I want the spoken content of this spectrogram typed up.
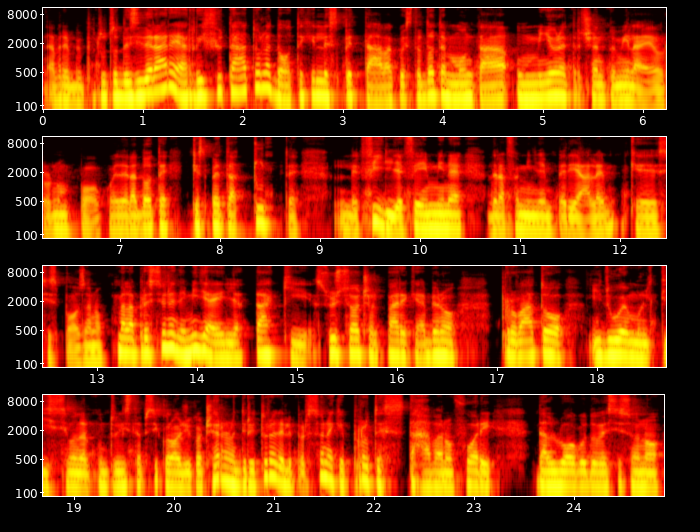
avrebbe potuto desiderare, ha rifiutato la dote che le spettava. Questa dote ammonta a 1.300.000 euro, non poco, ed è la dote che spetta a tutte le figlie femmine della famiglia imperiale che si sposano. Ma la pressione dei media e gli attacchi sui social pare che abbiano provato i due moltissimo dal punto di vista psicologico. C'erano addirittura delle persone che protestavano fuori dal luogo dove si sono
